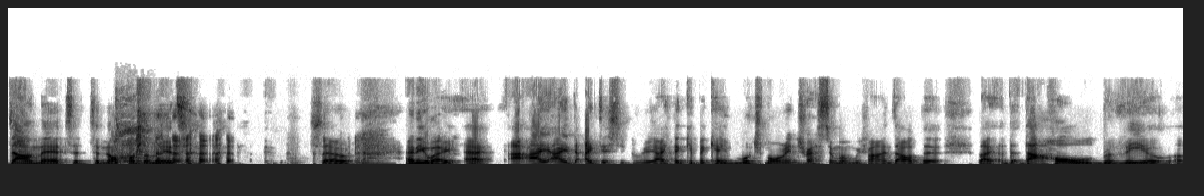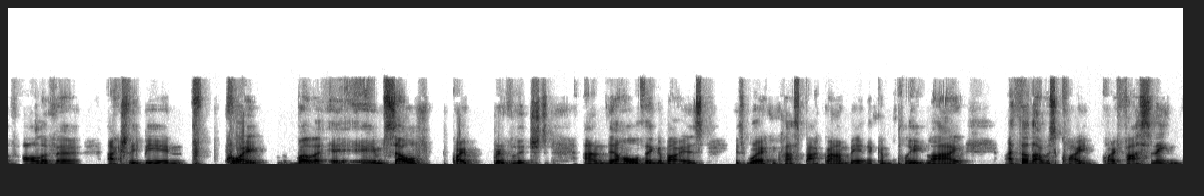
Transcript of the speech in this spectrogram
down there to, to knock on the lid. so anyway, uh, I, I I disagree. I think it became much more interesting when we find out that like th- that whole reveal of Oliver actually being quite well himself quite privileged, and the whole thing about his his working class background being a complete lie. I thought that was quite quite fascinating,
